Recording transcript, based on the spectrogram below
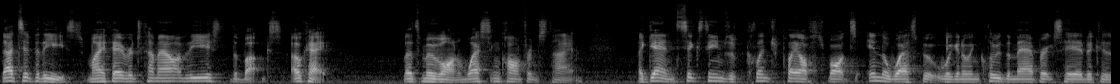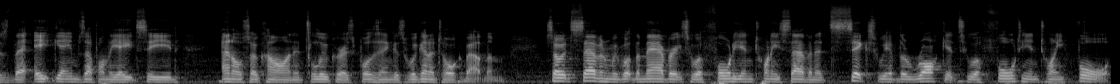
That's it for the East. My favorite to come out of the East, the Bucks. Okay, let's move on. Western Conference time. Again, six teams have clinched playoff spots in the West, but we're going to include the Mavericks here because they're eight games up on the eight seed. And also, come on, it's Luka, it's Porzingis. We're going to talk about them. So at seven, we've got the Mavericks who are 40 and 27. At six, we have the Rockets who are 40 and 24.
